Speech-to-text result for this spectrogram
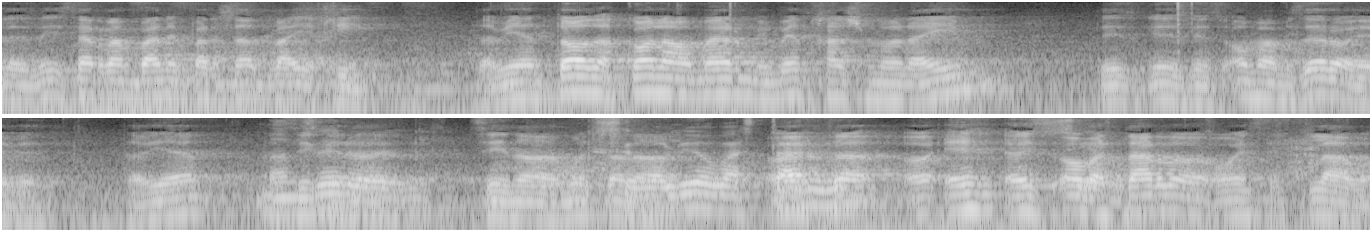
le dice Ramban en Parashat Vayechi. ¿Está bien? Todos con la Omer, mi bet Hashmonaim, dice que es o Mamzer o Eved. ¿Está bien? Así que Mamzer o no- Eved. Sí, no, mucho Se no. volvió bastardo. O es, es o bastardo o es esclavo.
